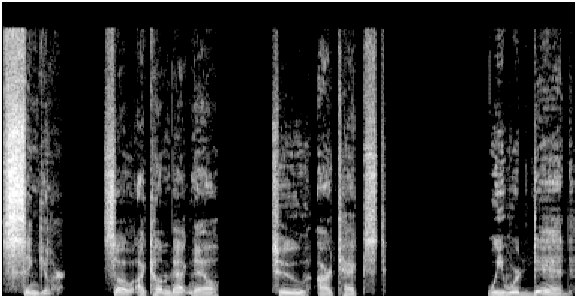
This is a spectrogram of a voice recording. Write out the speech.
singular. So I come back now to our text. We were dead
